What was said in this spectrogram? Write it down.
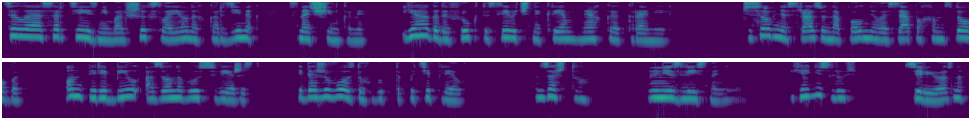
целая ассорти из небольших слоеных корзинок с начинками, ягоды, фрукты, сливочный крем, мягкая карамель. Часовня сразу наполнилась запахом сдобы, он перебил озоновую свежесть, и даже воздух будто потеплел. «За что?» «Не злись на нее». «Я не злюсь». «Серьезно?»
